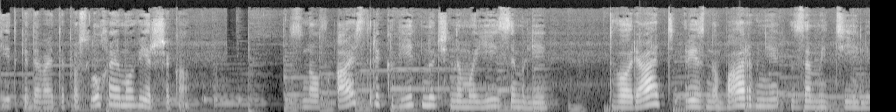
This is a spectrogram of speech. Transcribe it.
Дітки, давайте послухаємо віршика. Знов айстри квітнуть на моїй землі, творять різнобарвні заметілі,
